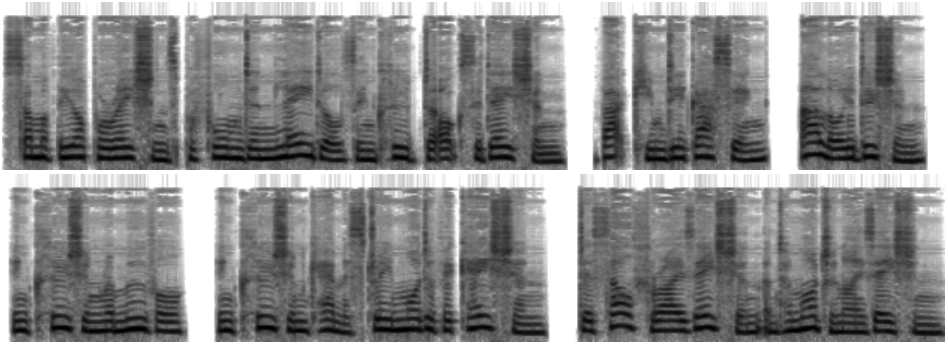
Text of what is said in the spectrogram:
Some of the operations performed in ladles include deoxidation, vacuum degassing, alloy addition, inclusion removal, inclusion chemistry modification, desulfurization and homogenization.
